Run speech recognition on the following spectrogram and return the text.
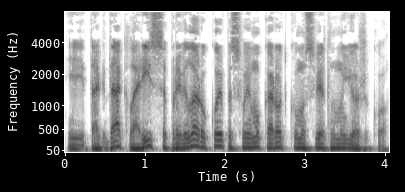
и тогда Кларисса провела рукой по своему короткому светлому ежику.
